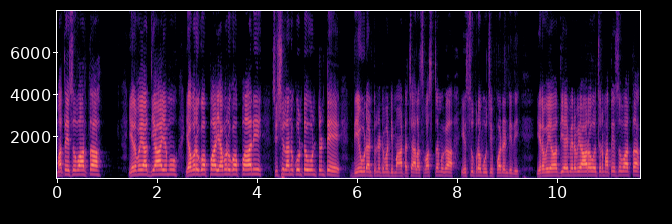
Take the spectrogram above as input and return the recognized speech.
మతేసు వార్త ఇరవై అధ్యాయము ఎవరు గొప్ప ఎవరు గొప్ప అని శిష్యులు అనుకుంటూ ఉంటుంటే దేవుడు అంటున్నటువంటి మాట చాలా స్పష్టముగా యేసు ప్రభు చెప్పాడండి ఇది. ఇరవై అధ్యాయం ఇరవై ఆరో వచ్చిన మతేసు వార్త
